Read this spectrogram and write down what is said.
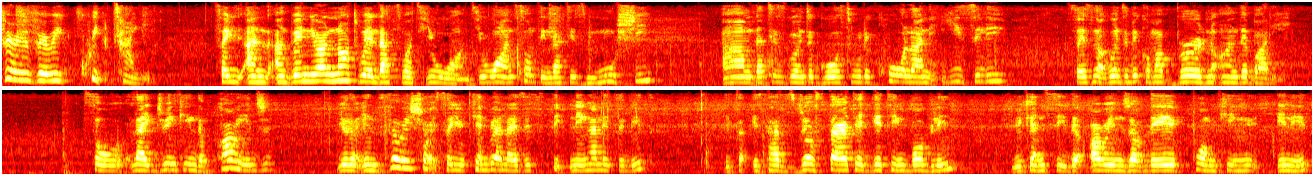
very, very quick time. So, and, and when you're not well, that's what you want. You want something that is mushy, um, that is going to go through the colon easily. So it's not going to become a burden on the body. So like drinking the porridge, you know, in very short, so you can realize it's thickening a little bit. It, it has just started getting bubbly. You can see the orange of the pumpkin in it.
